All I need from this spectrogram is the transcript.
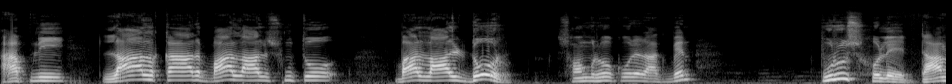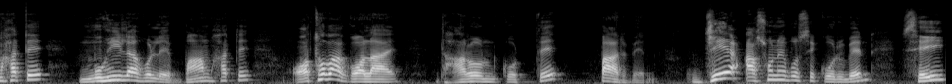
আপনি লাল কার বা লাল সুতো বা লাল ডোর সংগ্রহ করে রাখবেন। পুরুষ হলে ডান হাতে, মহিলা হলে বাম হাতে অথবা গলায় ধারণ করতে পারবেন। যে আসনে বসে করবেন, সেই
